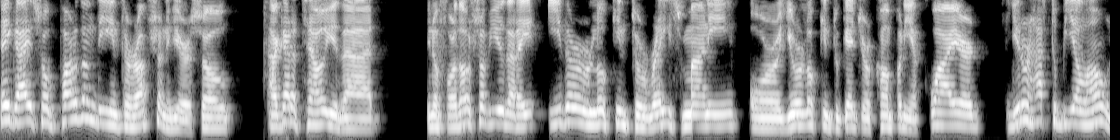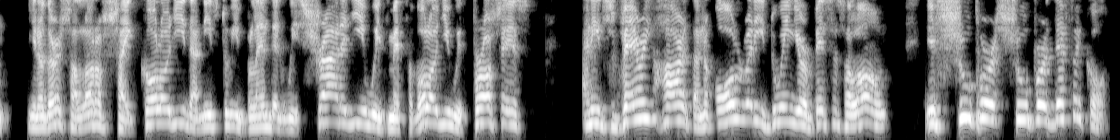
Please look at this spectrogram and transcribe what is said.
Hey guys, so pardon the interruption here. So I got to tell you that you know, for those of you that are either looking to raise money or you're looking to get your company acquired, you don't have to be alone. You know, there's a lot of psychology that needs to be blended with strategy, with methodology, with process. And it's very hard. And already doing your business alone is super, super difficult.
